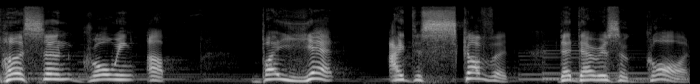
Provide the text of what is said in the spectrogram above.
person growing up. But yet, I discovered that there is a God.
